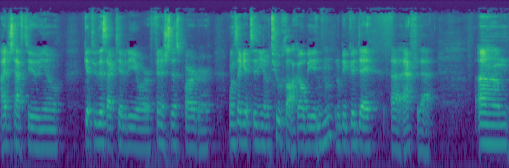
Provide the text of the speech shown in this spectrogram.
I just have to, you know, get through this activity or finish this part, or once I get to, you know, two o'clock, I'll be, Mhm. it'll be a good day uh, after that. Um,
